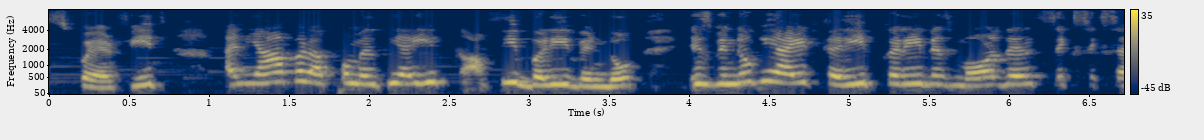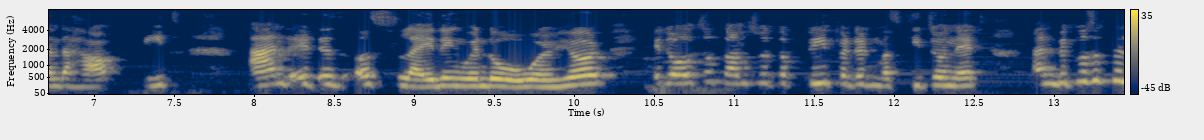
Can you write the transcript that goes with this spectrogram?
square feet and यहाँ पर आपको मिलती है ये काफ़ी बड़ी विंडो इस विंडो की हाइट करीब करीब is more than six six and half feet and it is a sliding window over here it also comes with a pre-fitted mosquito net and because of the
